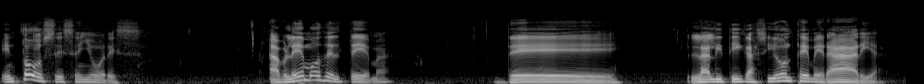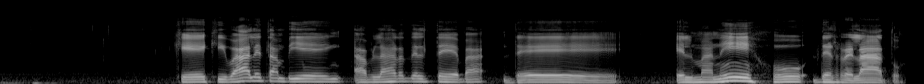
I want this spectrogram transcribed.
Entonces, señores, hablemos del tema de la litigación temeraria, que equivale también a hablar del tema de el manejo del relato.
